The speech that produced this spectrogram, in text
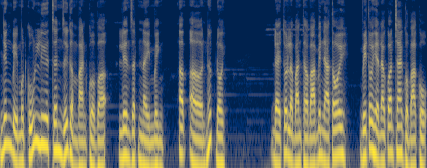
nhưng bị một cú lia chân dưới gầm bàn của vợ, liền giật nảy mình, ập ở ờ nước đôi. Để tôi lập bàn thờ bà bên nhà tôi, vì tôi hiện là con trai của bà cụ.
